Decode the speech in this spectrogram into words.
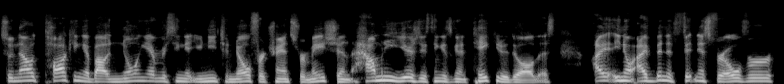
So now talking about knowing everything that you need to know for transformation, how many years do you think it's going to take you to do all this? I, you know, I've been in fitness for over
